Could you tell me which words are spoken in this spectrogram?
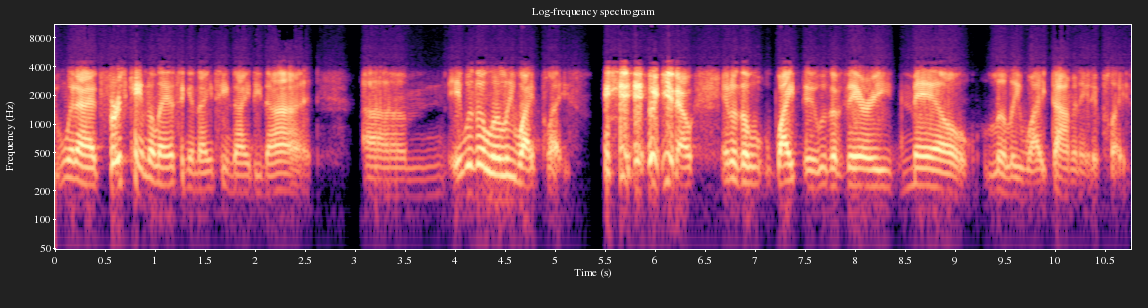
when I first came to Lansing in 1999, um, it was a lily white place. you know, it was a white. It was a very male lily white dominated place.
